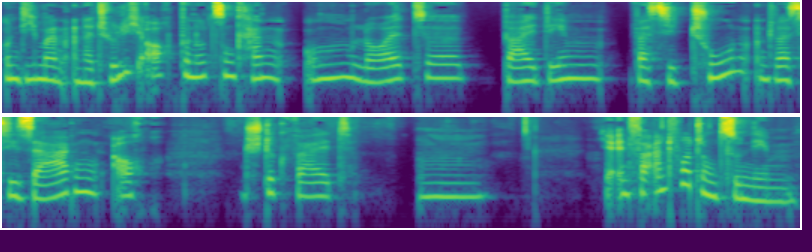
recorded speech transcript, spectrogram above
und die man natürlich auch benutzen kann, um Leute bei dem, was sie tun und was sie sagen, auch ein Stück weit mh, mm, ja in Verantwortung zu nehmen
